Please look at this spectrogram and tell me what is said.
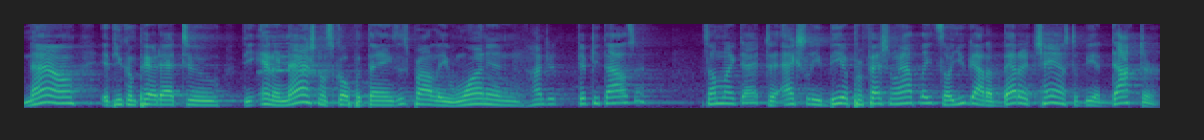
Now, if you compare that to the international scope of things, it's probably 1 in 150,000, something like that, to actually be a professional athlete. So you got a better chance to be a doctor,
